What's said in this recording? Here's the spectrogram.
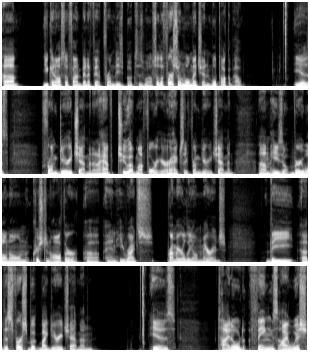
um, you can also find benefit from these books as well. So the first one we'll mention, we'll talk about, is from Gary Chapman, and I have two of my four here are actually from Gary Chapman. Um, he's a very well known Christian author, uh, and he writes primarily on marriage. The uh, this first book by Gary Chapman is titled "Things I Wish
